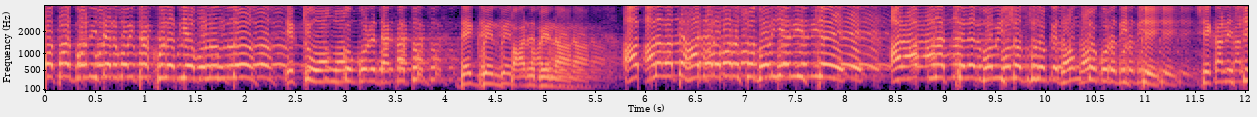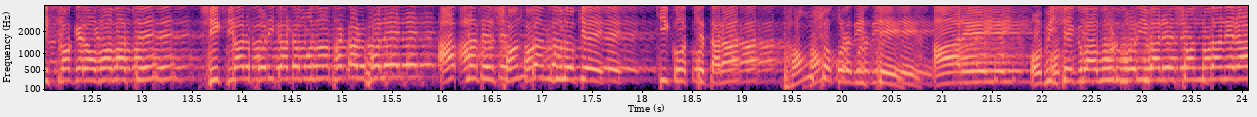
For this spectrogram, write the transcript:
তথা গণিতের বইটা খুলে দিয়ে বলুন তো, একটু অঙ্ক করে দেখাতো, দেখবেন পারবে না। আপনারাতে হাজার বারোশো ধরিয়ে দিচ্ছে, আর আপনার ছেলের ধ্বংস করে দিচ্ছে। সেখানে শিক্ষকের অভাব আছে, শিক্ষার পরিকাঠামো না থাকার ফলে আপনাদের সন্তানগুলোকে কি করছে তারা? ধ্বংস করে দিচ্ছে। আর এই অভিষেক বাবুর পরিবারের সন্তানেরা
